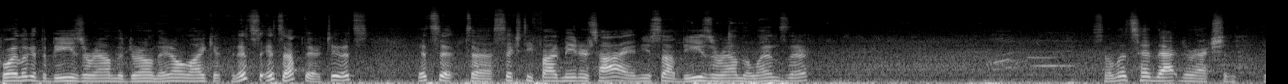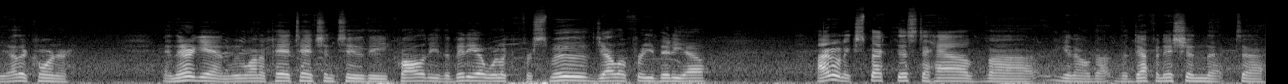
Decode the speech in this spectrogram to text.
boy, look at the bees around the drone. They don't like it. And it's it's up there too. It's it's at uh, 65 meters high and you saw bees around the lens there. So let's head that direction, the other corner. And there again, we want to pay attention to the quality of the video. We're looking for smooth, jello-free video. I don't expect this to have, uh, you know, the, the definition that uh,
